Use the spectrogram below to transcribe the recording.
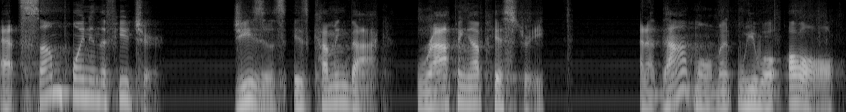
At some point in the future, Jesus is coming back, wrapping up history, and at that moment, we will all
